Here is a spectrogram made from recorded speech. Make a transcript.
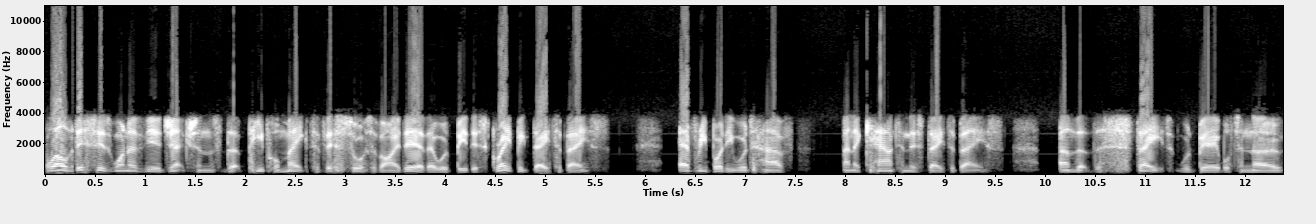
Well, this is one of the objections that people make to this sort of idea. There would be this great big database everybody would have an account in this database and that the state would be able to know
